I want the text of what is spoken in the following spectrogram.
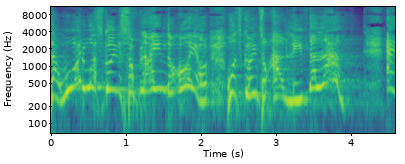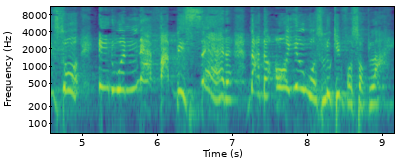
That what was going to supply in the oil was going to outlive the lamp. And so it will never be said that the oil was looking for supply.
